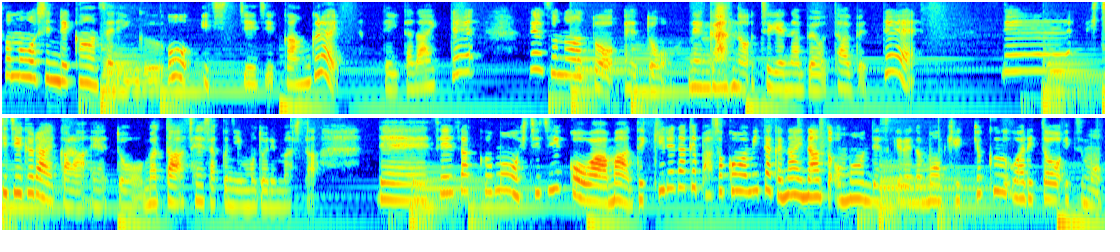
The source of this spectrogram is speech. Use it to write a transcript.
その心理カウンセリングを1時間ぐらいやっていただいて、で、その後、えっ、ー、と、念願のチゲ鍋を食べて、で、7時ぐらいから、えっ、と、また制作に戻りました。で制作も7時以降はまあできるだけパソコンは見たくないなと思うんですけれども結局割といつも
